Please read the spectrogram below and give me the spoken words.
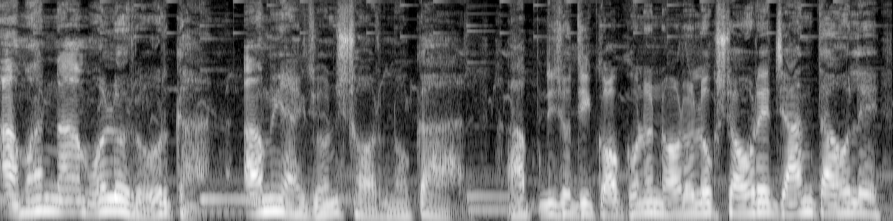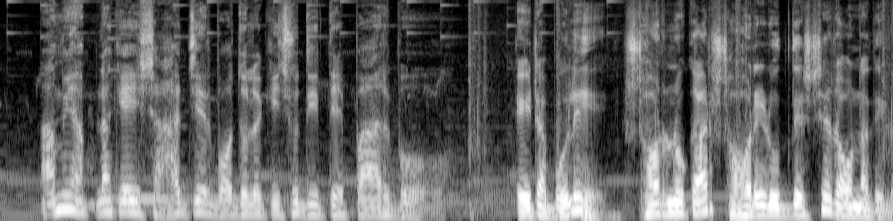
আমার নাম হলো রোরকান। আমি একজন স্বর্ণকার। আপনি যদি কখনো নরলোক শহরে যান তাহলে আমি আপনাকে এই সাহায্যের বদলে কিছু দিতে পারব। এটা বলে স্বর্ণকার শহরের উদ্দেশ্যে রওনা দিল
